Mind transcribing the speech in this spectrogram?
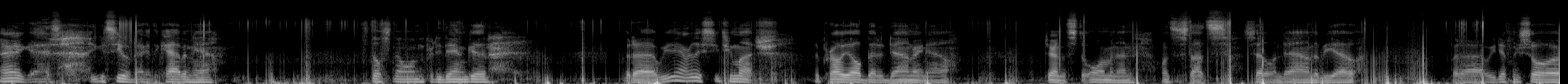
All right, guys. You can see we're back at the cabin here. Still snowing pretty damn good. But uh, we didn't really see too much. They're probably all bedded down right now during the storm, and then once it starts settling down, they'll be out. But uh, we definitely saw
